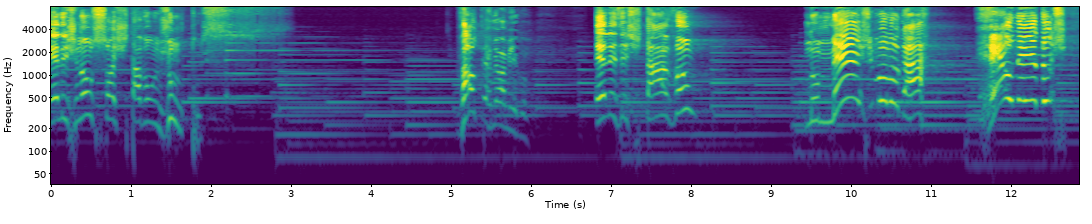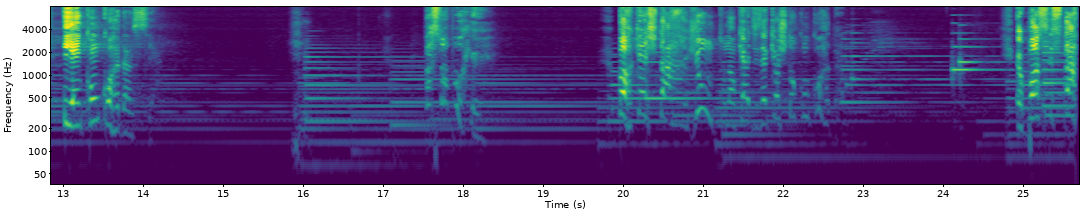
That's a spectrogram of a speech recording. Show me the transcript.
Eles não só estavam juntos, Walter, meu amigo, eles estavam no mesmo lugar, reunidos e em concordância. Pastor, por quê? Porque estar junto não quer dizer que eu estou concordando. Eu posso estar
